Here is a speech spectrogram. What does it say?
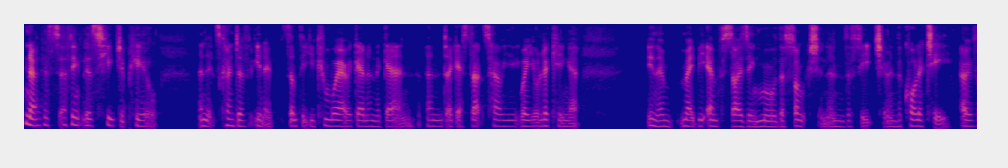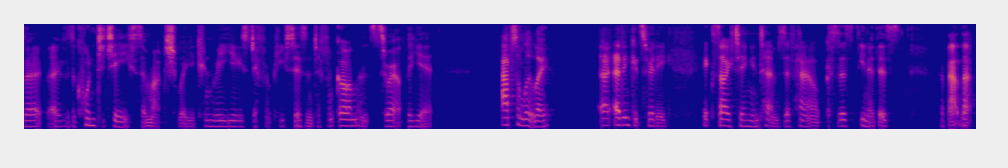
No, there's, I think there's huge appeal and it's kind of, you know, something you can wear again and again. And I guess that's how you, where you're looking at, you know, maybe emphasizing more the function and the feature and the quality over, over the quantity so much where you can reuse different pieces and different garments throughout the year. Absolutely. I, I think it's really exciting in terms of how because there's you know there's about that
